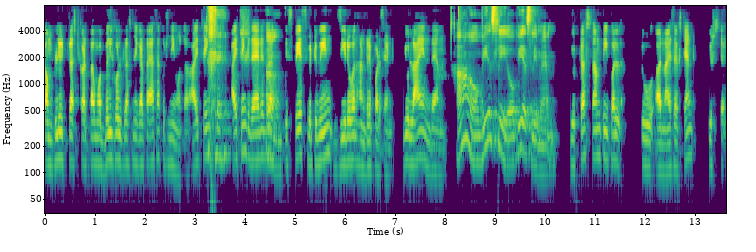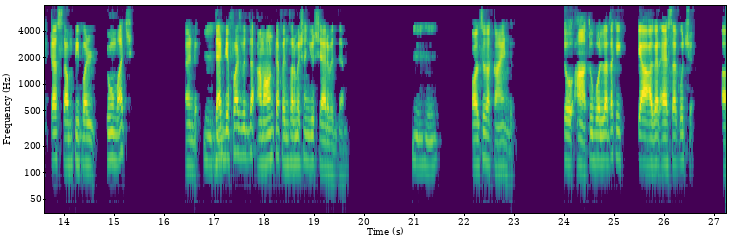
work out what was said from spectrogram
कंप्लीट ट्रस्ट करता हूँ और बिल्कुल ट्रस्ट नहीं करता ऐसा कुछ नहीं होता I think I think there is हाँ. a space between zero and hundred percent. You lie in them. हाँ obviously obviously man You trust some people to a nice extent. You s- trust some people too much, and Mm-hmm. that differs with the amount of information you share with them. हम्म Also the kind. तो हाँ तू बोल रहा था कि क्या अगर ऐसा कुछ आ,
